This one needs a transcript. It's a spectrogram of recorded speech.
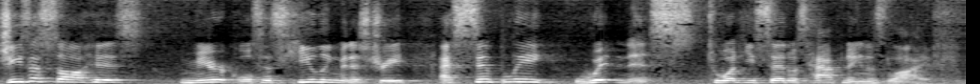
Jesus saw his miracles, his healing ministry, as simply witness to what he said was happening in his life.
